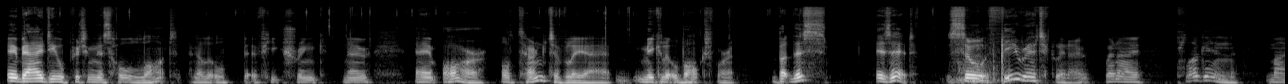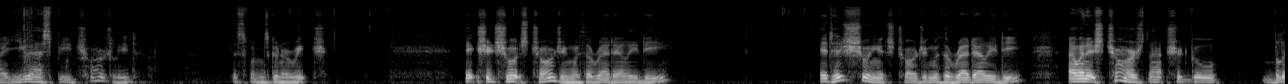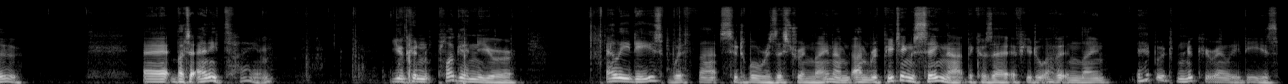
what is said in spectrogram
It would be ideal putting this whole lot in a little bit of heat shrink now, um, or alternatively, uh, make a little box for it. But this is it. So theoretically now, when I plug in my USB charge lead, this one's going to reach, it should show it's charging with a red LED. It is showing it's charging with a red LED, and when it's charged, that should go blue. Uh, but at any time, you can plug in your LEDs with that suitable resistor in line. I'm, I'm repeating saying that because uh, if you don't have it in line, it would nuke your LEDs.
